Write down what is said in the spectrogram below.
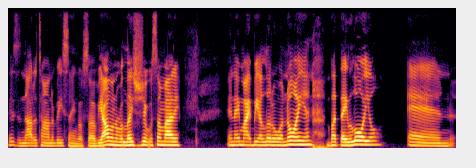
This is not a time to be single. So, if y'all in a relationship with somebody and they might be a little annoying, but they loyal and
